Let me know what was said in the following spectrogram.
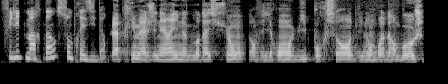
Philippe Martin, son président. La prime a généré une augmentation d'environ 8% du nombre d'embauches.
